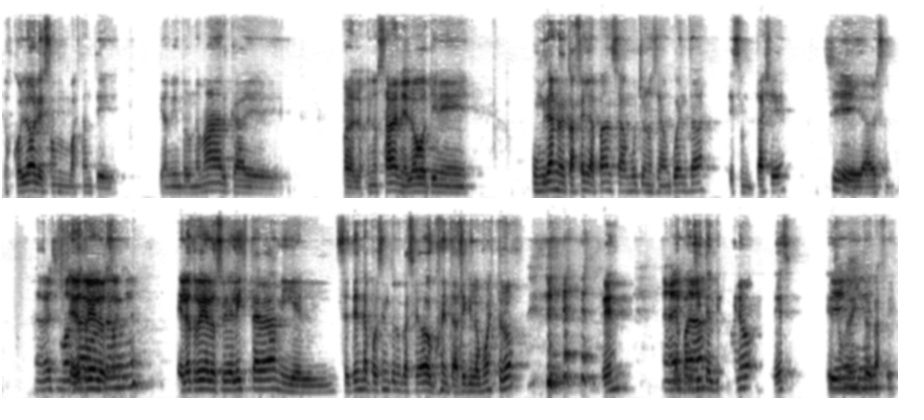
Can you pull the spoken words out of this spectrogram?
los colores son bastante, bien para una marca. Eh, para los que no saben, el logo tiene un grano de café en la panza, muchos no se dan cuenta, es un talle. Sí. Eh, a ver si, el, otro día lo, el otro día lo subí al Instagram y el 70% nunca se ha dado cuenta, así que lo muestro. ¿Ven? la pancita del pingüino es, es un granito de café.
